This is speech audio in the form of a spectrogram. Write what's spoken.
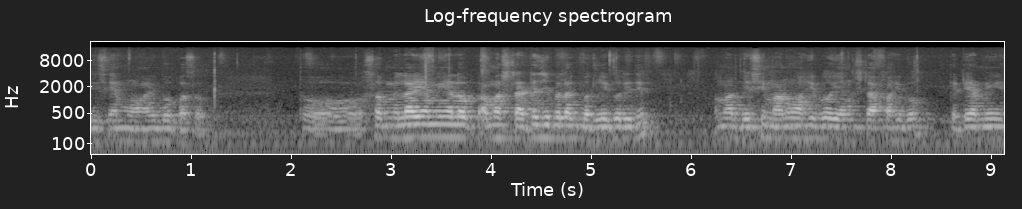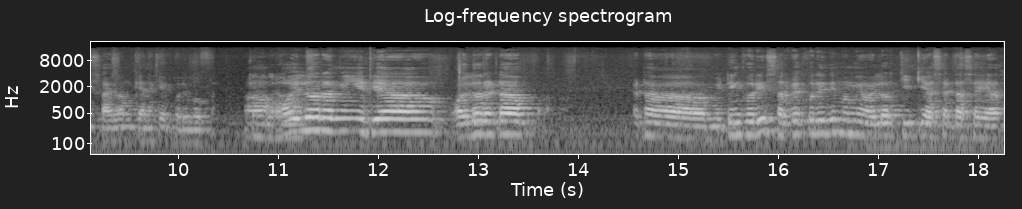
দিছে মই আহিব পাছত। তো চব মিলাই আমি অলপ আমাৰ ষ্ট্ৰেটেজিবিলাক বদলি কৰি দিম। আমাৰ বেছি মানুহ আহিব য়াং ষ্টাফ আহিব তেতিয়া আমি চাই ল'ম কেনেকৈ কৰিব পাৰিম অইলৰ আমি এতিয়া অইলৰ এটা এটা মিটিং কৰি ছাৰ্ভে কৰি দিম আমি অইলৰ কি কি এছেট আছে ইয়াত।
